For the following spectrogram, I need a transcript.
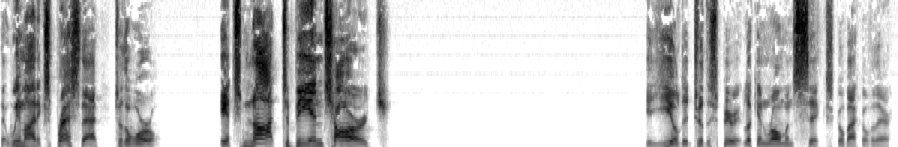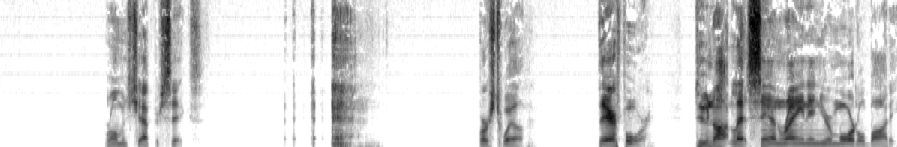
that we might express that to the world. It's not to be in charge. Yielded to the Spirit. Look in Romans 6. Go back over there. Romans chapter 6. Verse 12. Therefore, do not let sin reign in your mortal body,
